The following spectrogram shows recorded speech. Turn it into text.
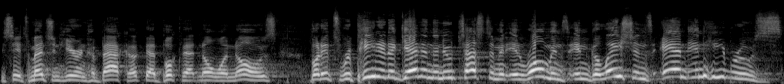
You see, it's mentioned here in Habakkuk, that book that no one knows, but it's repeated again in the New Testament, in Romans, in Galatians, and in Hebrews.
